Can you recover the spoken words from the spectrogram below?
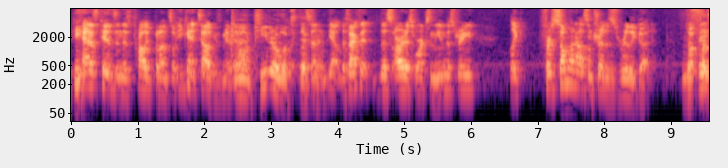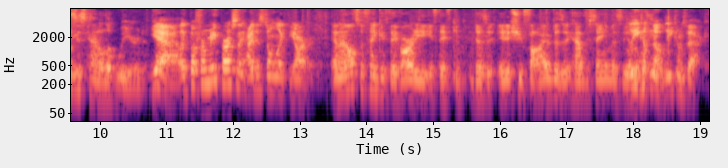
he has kids and is probably put on. So you can't tell if he's made a And then. Peter looks Listen, different. yeah, the fact that this artist works in the industry, like for someone else, I'm sure this is really good. The But faces kind of look weird. Yeah, like, but for me personally, I just don't like the art. And I also think if they've already, if they've, does it, issue five, does it have the same as the Lee, other com- no, Lee comes back.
